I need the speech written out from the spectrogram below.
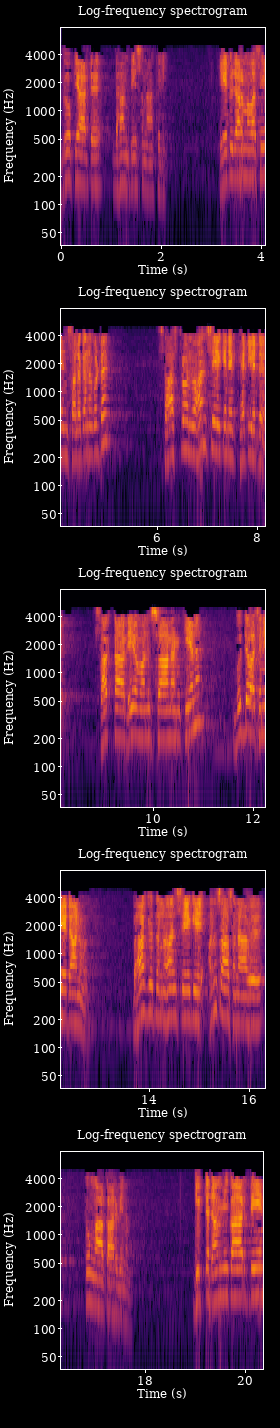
ලෝකයාට ධම් දේශනා කළේ. හේතු ධර්ම වශයෙන් සලකනකොට ශාස්ත්‍රෝන් වහන්සේ කෙනෙක් හැටියට සත්තා දේව මනුස්සානං කියන බුද්ධ වචනයට අනුව භාග්‍යවතුන් වහන්සේගේ අනුශාසනාව තුන් ආකාර වෙනවා. ditta ධම්මිකාර්ථයෙන්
